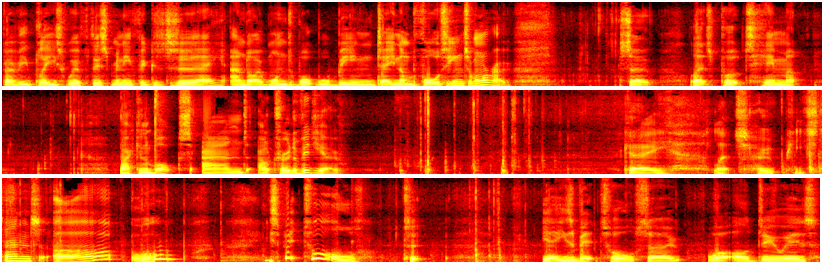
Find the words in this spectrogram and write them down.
Very pleased with this minifigure today, and I wonder what will be in day number 14 tomorrow. So, let's put him back in the box and outro the video. Okay, let's hope he stands up. Oh, he's a bit tall. To, yeah, he's a bit tall, so what I'll do is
